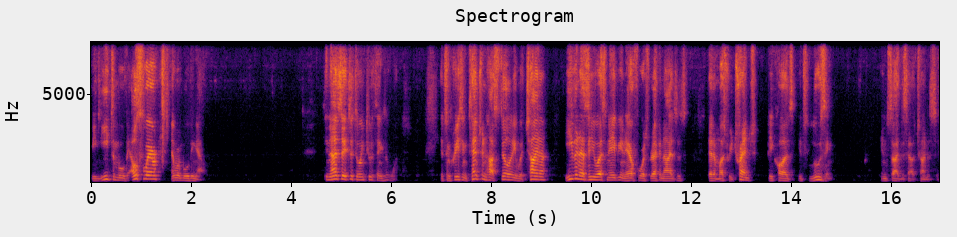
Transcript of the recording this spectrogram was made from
We need to move elsewhere and we're moving out. The United States is doing two things at once. It's increasing tension, and hostility with China, even as the US Navy and Air Force recognizes that it must retrench because it's losing inside the South China Sea.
